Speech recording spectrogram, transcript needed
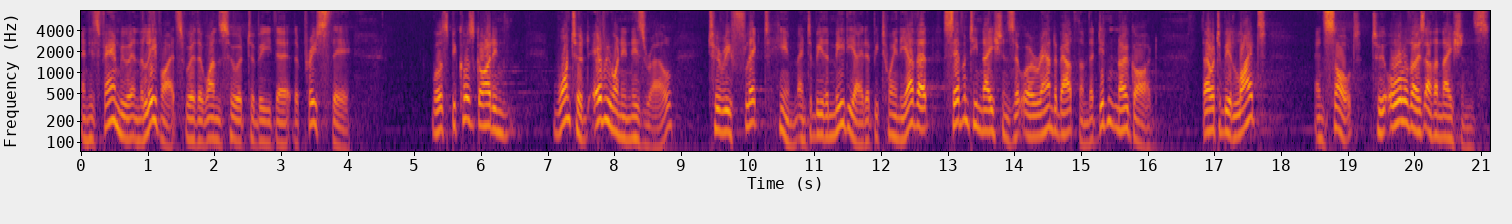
and his family and the Levites were the ones who were to be the, the priests there? Well, it's because God in, wanted everyone in Israel to reflect him and to be the mediator between the other 70 nations that were around about them that didn't know God. They were to be light and salt to all of those other nations.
